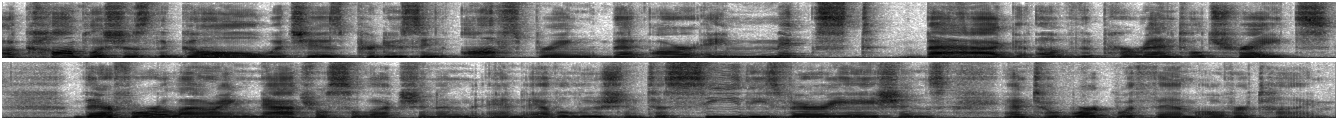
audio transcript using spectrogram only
accomplishes the goal, which is producing offspring that are a mixed bag of the parental traits therefore allowing natural selection and, and evolution to see these variations and to work with them over time.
